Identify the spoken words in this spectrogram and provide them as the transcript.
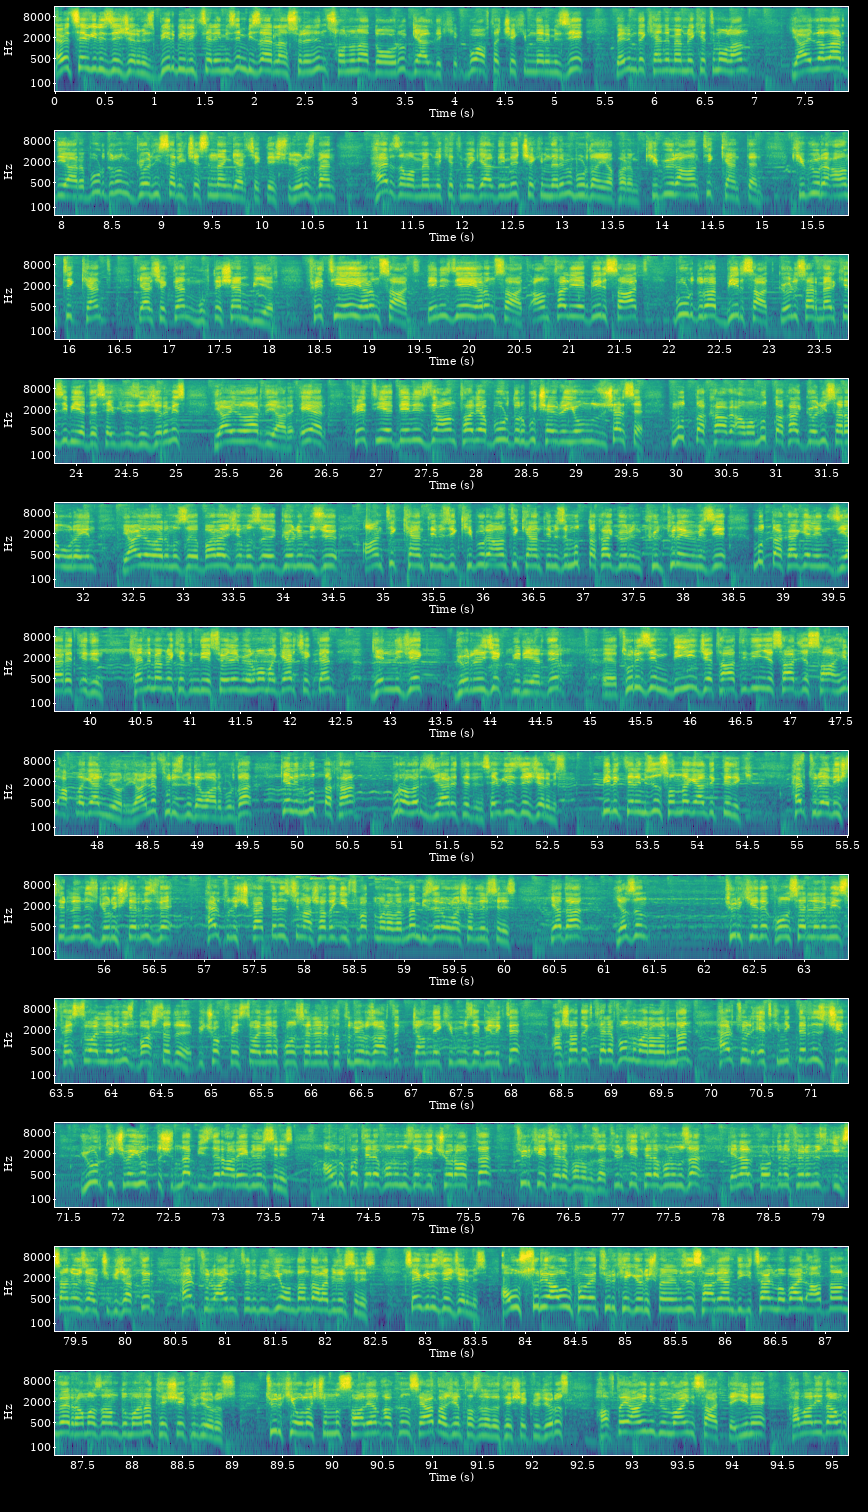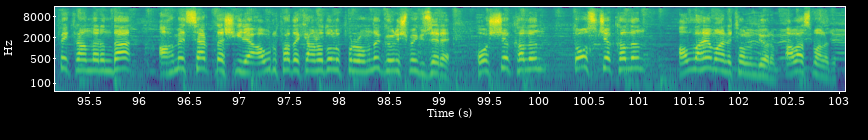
Evet sevgili izleyicilerimiz bir birlikteliğimizin bize ayrılan sürenin sonuna doğru geldik. Bu hafta çekimlerimizi benim de kendi memleketim olan Yaylalar Diyarı Burdur'un Gölhisar ilçesinden gerçekleştiriyoruz. Ben her zaman memleketime geldiğimde çekimlerimi buradan yaparım. Kibure Antik Kent'ten. Kibure Antik Kent gerçekten muhteşem bir yer. Fethiye'ye yarım saat, Denizli'ye yarım saat, Antalya'ya bir saat, Burdur'a bir saat. Gölhisar merkezi bir yerde sevgili izleyicilerimiz. Yaylalar Diyarı. Eğer Fethiye, Denizli, Antalya, Burdur bu çevre yolunuz düşerse mutlaka ve ama mutlaka Gölhisar'a uğrayın. Yaylalarımızı, barajımızı, gölümüzü, antik kentimizi, Kibure antik kentimizi mutlaka görün. Kültür evimizi mutlaka gelin ziyaret edin. Kendi memleketim diye söylemiyorum ama gerçekten gelinecek, görülecek bir yerdir. E, turizm deyince, tatil deyince sadece sahil akla gelmiyor. Yayla turizmi de var burada. Gelin mutlaka buraları ziyaret edin. Sevgili izleyicilerimiz, birlikteliğimizin sonuna geldik dedik. Her türlü eleştirileriniz, görüşleriniz ve her türlü şikayetleriniz için aşağıdaki irtibat numaralarından bizlere ulaşabilirsiniz. Ya da yazın Türkiye'de konserlerimiz, festivallerimiz başladı. Birçok festivallere, konserlere katılıyoruz artık canlı ekibimizle birlikte. Aşağıdaki telefon numaralarından her türlü etkinlikleriniz için yurt içi ve yurt dışında bizleri arayabilirsiniz. Avrupa telefonumuzda geçiyor altta, Türkiye telefonumuza. Türkiye telefonumuza genel koordinatörümüz İhsan Özev çıkacaktır. Her türlü ayrıntılı bilgiyi ondan da alabilirsiniz. Sevgili izleyicilerimiz, Avusturya, Avrupa ve Türkiye görüşmelerimizi sağlayan Dijital Mobile Adnan ve Ramazan Duman'a teşekkür ediyoruz. Türkiye ulaşımımızı sağlayan Akın Seyahat Ajantası'na da teşekkür ediyoruz. Haftaya aynı gün ve aynı saatte yine Kanal 7 Avrupa ekranlarında Ahmet Serttaş ile Avrupa'daki Anadolu programında görüşmek üzere. Hoşça kalın, dostça kalın, Allah'a emanet olun diyorum. Allah'a ısmarladık.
